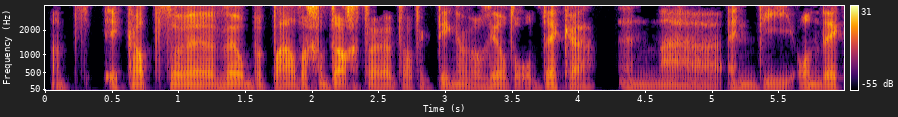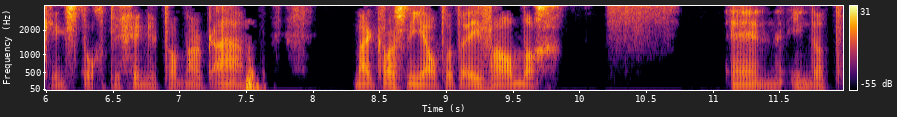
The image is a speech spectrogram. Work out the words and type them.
Want ik had uh, wel bepaalde gedachten dat ik dingen wel wilde ontdekken. En, en die ontdekkingstocht, die ging ik dan ook aan. Maar ik was niet altijd even handig. En in dat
